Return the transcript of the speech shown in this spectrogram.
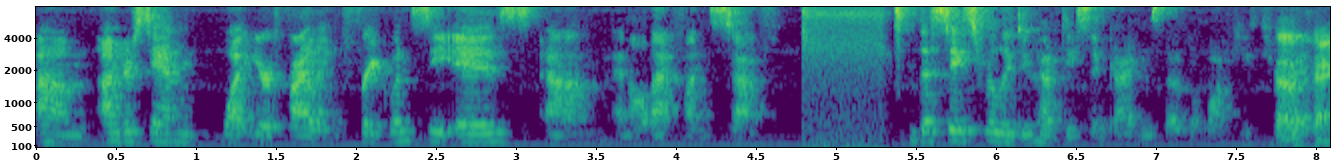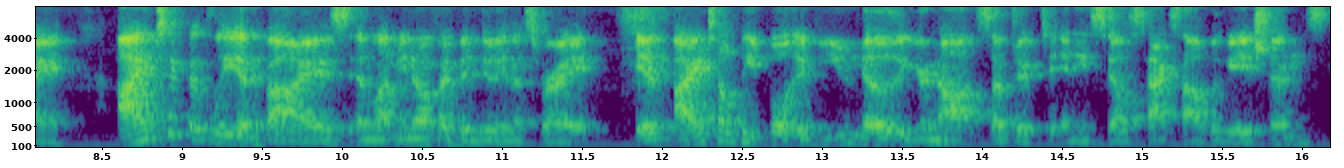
Um, understand what your filing frequency is, um, and all that fun stuff the states really do have decent guidance that will walk you through it. Okay. I typically advise, and let me know if I've been doing this right. If I tell people, if you know that you're not subject to any sales tax obligations,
